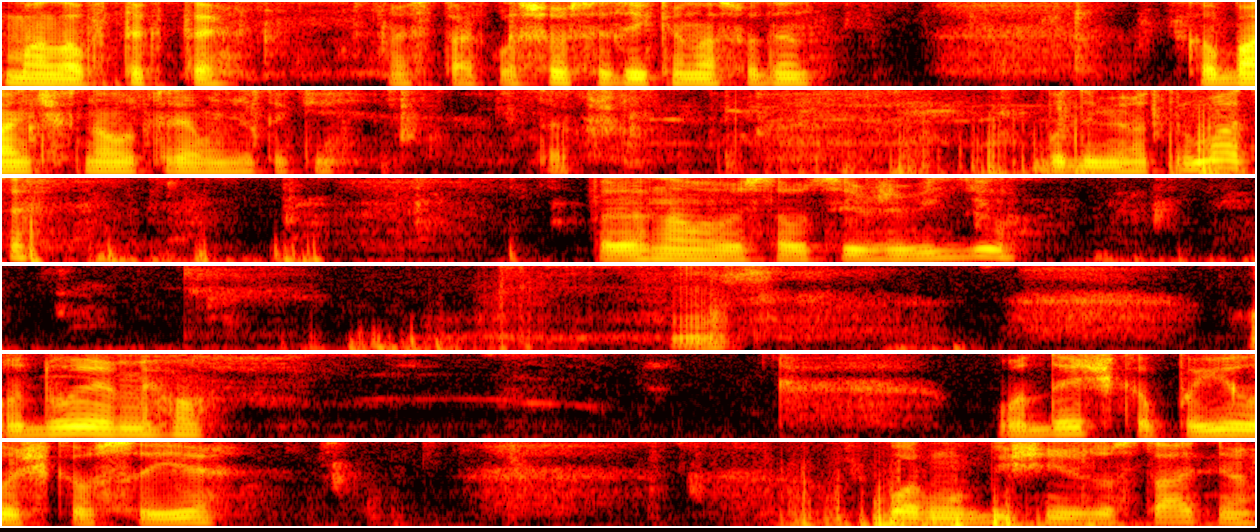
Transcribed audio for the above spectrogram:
мала втекти. Ось так. Лишився тільки у нас один кабанчик на утриманні такий. Так що будемо його тримати. Перегнав його в цей вже відділ. Годуємо його. Водичка, поїлочка, все є. Корму більш ніж достатньо.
